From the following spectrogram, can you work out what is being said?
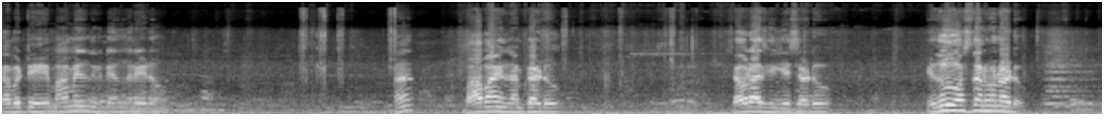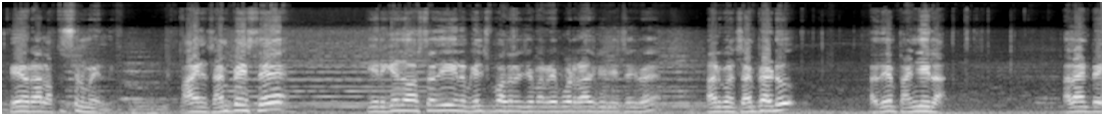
కాబట్టి మా మీద ఎందుకు నిందనేయడం బాబాయిని చంపాడు. శివరాజ్కి చేశాడు. ఏదో వస్తుందనుకున్నాడు ఏం రాలి అతుష్టమైంది ఆయన చంపేస్తే ఈయనకేదో వస్తుంది ఈయన గెలిచిపోతాడని చెప్పి రేపు కూడా రాజకీయం చేసే అనుకొని చంపాడు. అదేం పనిచేయల అలాంటి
